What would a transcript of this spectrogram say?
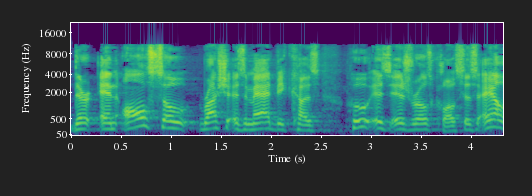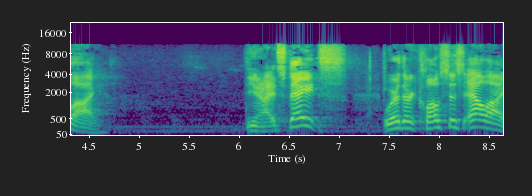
there, and also Russia is mad because who is Israel's closest ally? The United States. We're their closest ally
